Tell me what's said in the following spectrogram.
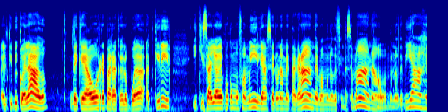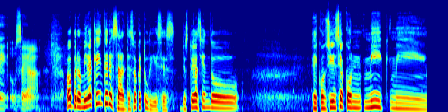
el típico helado, de que ahorre para que lo pueda adquirir y quizá ya después como familia hacer una meta grande, vámonos de fin de semana o vámonos de viaje, o sea, Oh, pero mira qué interesante eso que tú dices. Yo estoy haciendo eh, conciencia con mi, mi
